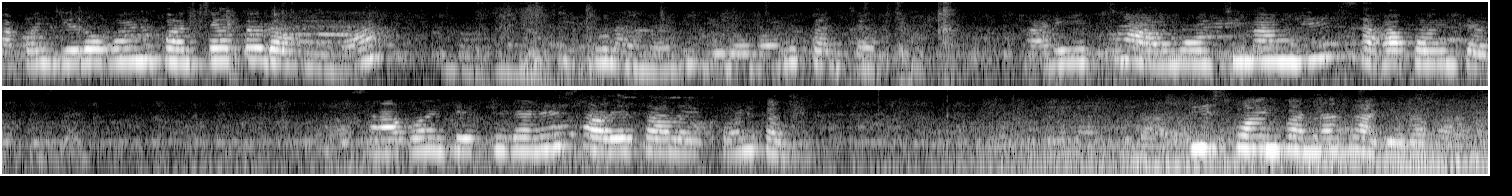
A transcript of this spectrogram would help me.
आपण झिरो पॉईंट पंच्याहत्तर डाऊन येणार इथून ना झिरो पॉईंट पंच्याहत्तर. आणि इथून आर्मोलची लांबी सहा पॉईंट तेहतीस आहे. सहा पॉईंट तेहतीस आणि साडेसहाला एक पॉईंट कमी. तीस पॉईंट पन्नास भाजीला बारा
